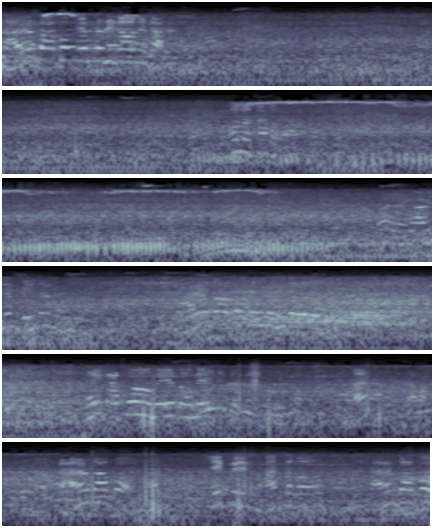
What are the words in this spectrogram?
કારણ તો આપો કેમ નથી જવા દેતા બોલો ચાલો ભાઈ, અહીંયા આવી જાઓ, બેસી જાઓ ને. કારણ તો આપો કેમ નથી જવા દેતા કંઈક આપો અમે તો અમે હે? કારણ તો આપો એક મિનિટ હાથ લગાવો કારણ તો આપો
